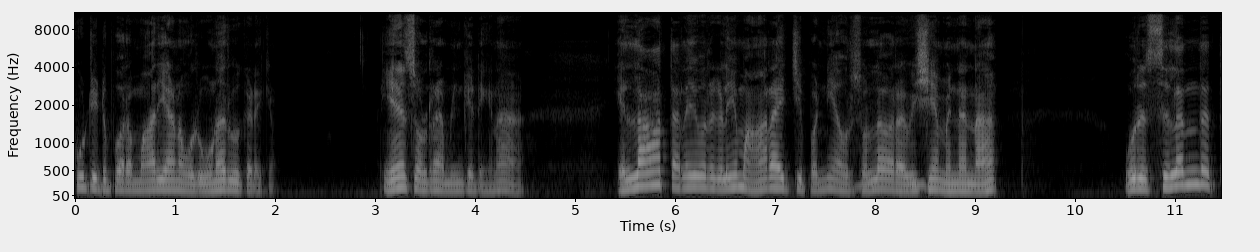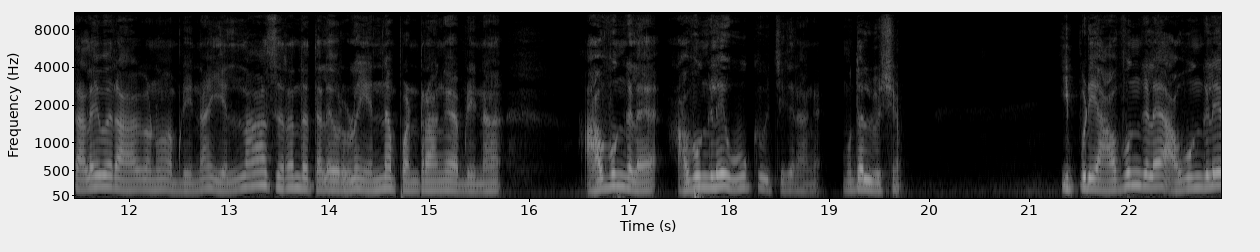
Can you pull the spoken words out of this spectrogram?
கூட்டிகிட்டு போகிற மாதிரியான ஒரு உணர்வு கிடைக்கும். ஏன் சொல்கிறேன் அப்படின்னு கேட்டிங்கன்னா எல்லா தலைவர்களையும் ஆராய்ச்சி பண்ணி அவர் சொல்ல வர விஷயம் என்னென்னா ஒரு சிறந்த தலைவர் ஆகணும் அப்படின்னா எல்லா சிறந்த தலைவர்களும் என்ன பண்ணுறாங்க அப்படின்னா அவங்கள அவங்களே ஊக்குவிச்சுக்கிறாங்க. முதல் விஷயம். இப்படி அவங்கள அவங்களே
